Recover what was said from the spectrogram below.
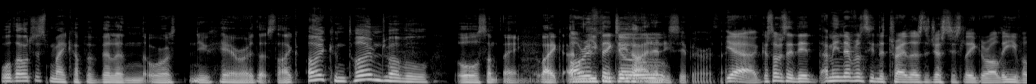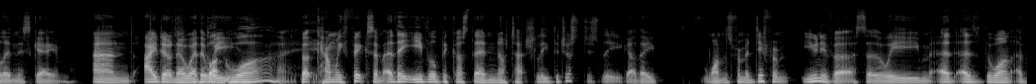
Well, they'll just make up a villain or a new hero that's like, I can time travel or something. Like, and Or you if can they do that in any superhero thing. yeah, because obviously they. I mean, everyone's seen the trailers. The Justice League are all evil in this game, and I don't know whether but we. why? But can we fix them? Are they evil because they're not actually the Justice League? Are they ones from a different universe? Are we as the one of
